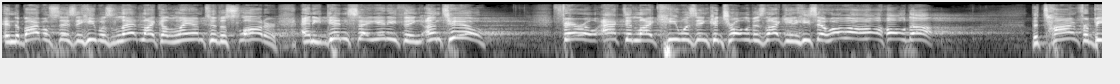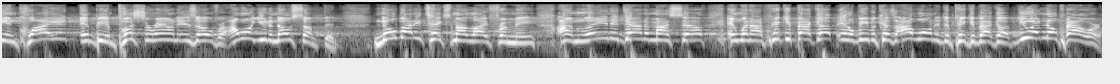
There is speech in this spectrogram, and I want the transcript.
And the Bible says that he was led like a lamb to the slaughter, and he didn't say anything until Pharaoh acted like he was in control of his liking. He said, Whoa, whoa, whoa, hold up. The time for being quiet and being pushed around is over. I want you to know something. Nobody takes my life from me. I'm laying it down to myself, and when I pick it back up, it'll be because I wanted to pick it back up. You have no power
